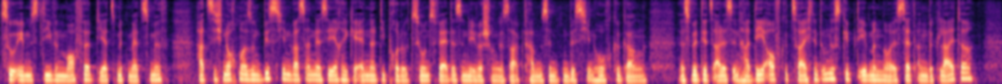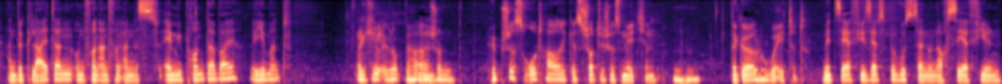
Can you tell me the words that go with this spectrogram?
zu eben Stephen Moffat, jetzt mit Matt Smith, hat sich nochmal so ein bisschen was an der Serie geändert. Die Produktionswerte sind, wie wir schon gesagt haben, sind ein bisschen hochgegangen. Es wird jetzt alles in HD aufgezeichnet und es gibt eben ein neues Set an Begleiter, an Begleitern und von Anfang an ist Amy Pond dabei. Will jemand? Ich glaube, wir haben ja Ähm, schon. Hübsches, rothaariges, schottisches Mädchen. The Girl Who Waited. Mit sehr viel Selbstbewusstsein und auch sehr vielen,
